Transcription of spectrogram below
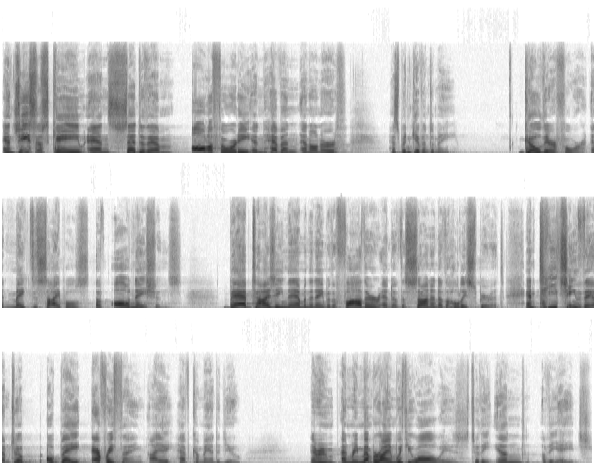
And Jesus came and said to them, All authority in heaven and on earth has been given to me. Go therefore and make disciples of all nations baptizing them in the name of the Father and of the Son and of the Holy Spirit, and teaching them to obey everything I have commanded you. And, and remember, I am with you always to the end of the age.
